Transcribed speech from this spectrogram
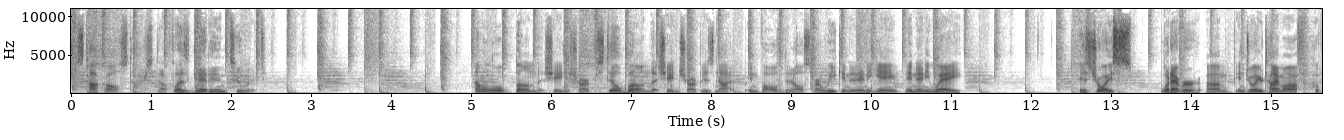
Let's talk all star stuff. Let's get into it. I'm a little bummed that Shaedon Sharpe, still bummed that Shaedon Sharpe is not involved in All Star Weekend in any game, in any way. His choice, whatever. Um, enjoy your time off. Ho-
